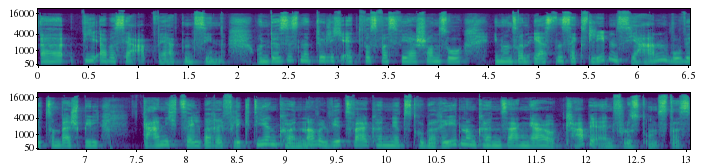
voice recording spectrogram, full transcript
äh, die aber sehr abwertend sind. Und das ist natürlich etwas, was wir ja schon so in unseren ersten sechs Lebensjahren, wo wir zum Beispiel gar nicht selber reflektieren können, ne? weil wir zwei können jetzt drüber reden und können sagen, ja, klar beeinflusst uns das.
